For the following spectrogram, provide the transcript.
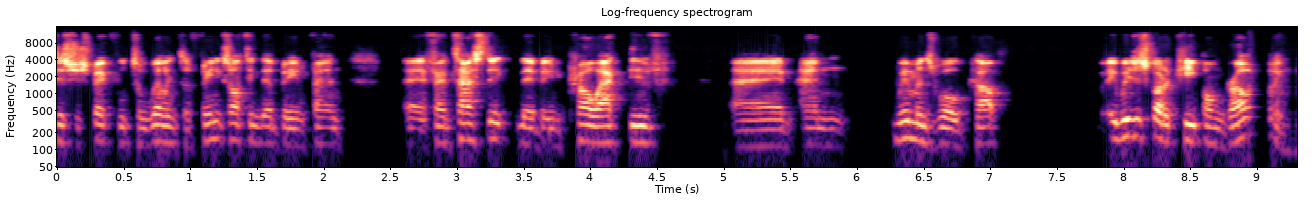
disrespectful to Wellington Phoenix, I think they've been fan, uh, fantastic. They've been proactive, um, and Women's World Cup. We just got to keep on growing.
